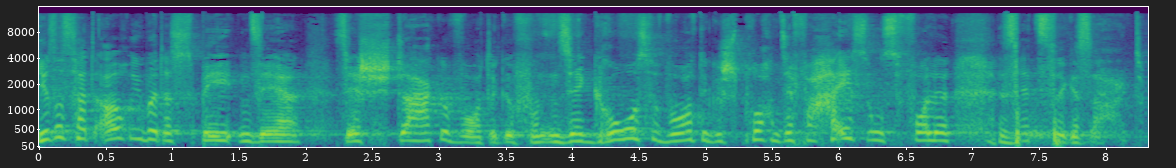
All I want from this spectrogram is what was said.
Jesus hat auch über das Beten sehr, sehr starke Worte gefunden, sehr große Worte gesprochen, sehr verheißungsvolle Sätze gesagt.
